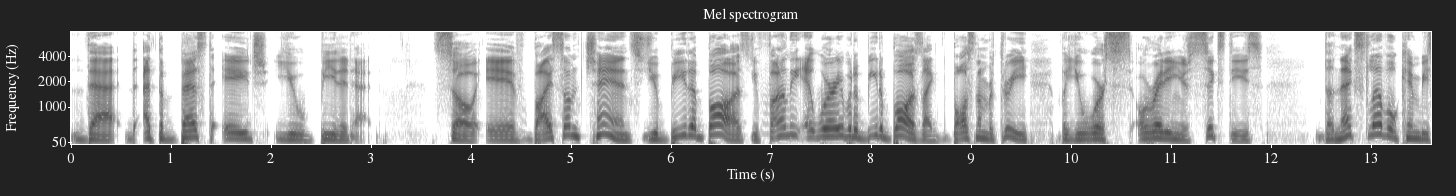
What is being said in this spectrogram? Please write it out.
that, at the best age you beat it at. So if by some chance you beat a boss, you finally were able to beat a boss like boss number three, but you were already in your 60s, the next level can be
